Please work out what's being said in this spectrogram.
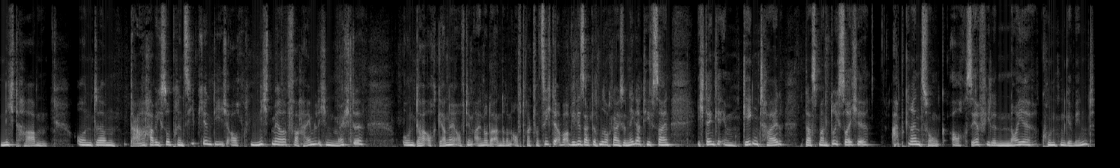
nicht haben. Und ähm, da habe ich so Prinzipien, die ich auch nicht mehr verheimlichen möchte und da auch gerne auf den einen oder anderen Auftrag verzichte. Aber wie gesagt, das muss auch gar nicht so negativ sein. Ich denke im Gegenteil, dass man durch solche Abgrenzung auch sehr viele neue Kunden gewinnt,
